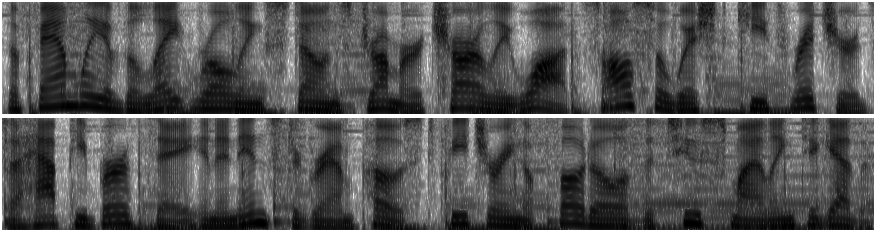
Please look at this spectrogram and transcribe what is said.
The family of the late Rolling Stones drummer Charlie Watts also wished Keith Richards a happy birthday in an Instagram post featuring a photo of the two smiling together.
